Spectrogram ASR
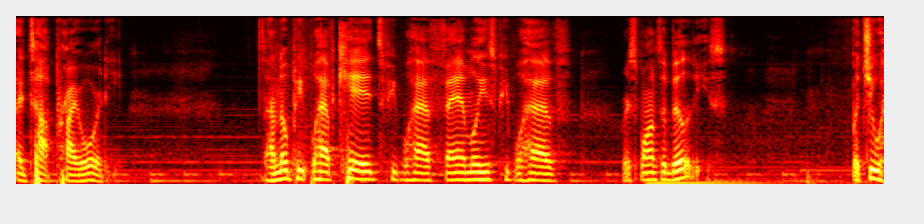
a top priority? I know people have kids, people have families, people have responsibilities. But you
